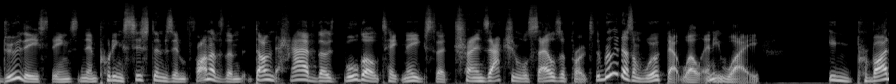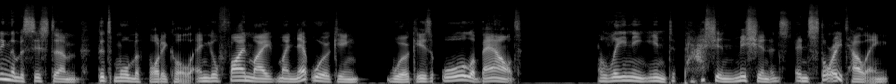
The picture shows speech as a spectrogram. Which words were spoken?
do these things and then putting systems in front of them that don't have those bulldog techniques, that transactional sales approach that really doesn't work that well anyway, in providing them a system that's more methodical. And you'll find my my networking work is all about leaning into passion, mission, and, and storytelling,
